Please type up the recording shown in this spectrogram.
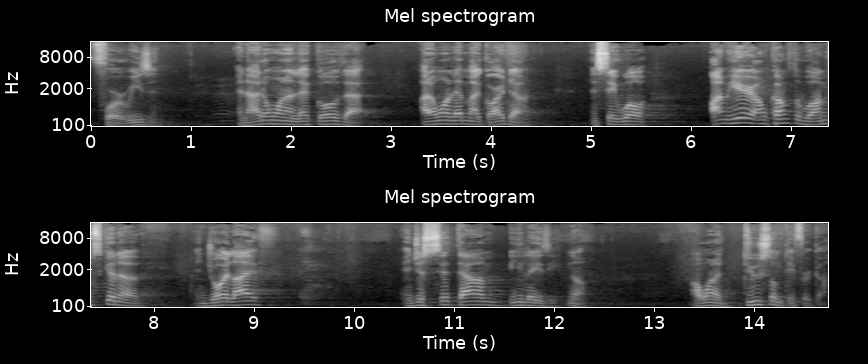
for a reason. And I don't want to let go of that. I don't want to let my guard down and say, well, I'm here, I'm comfortable, I'm just going to enjoy life and just sit down, be lazy. No. I want to do something for God.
